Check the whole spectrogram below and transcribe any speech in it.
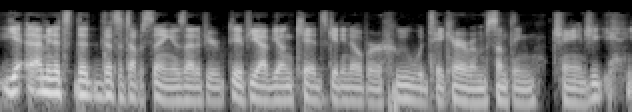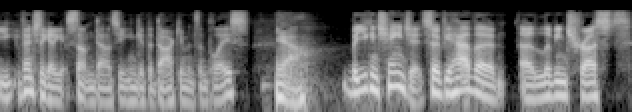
yeah, I mean, it's the that's the toughest thing is that if you're if you have young kids getting over who would take care of them, something change. You you eventually got to get something down so you can get the documents in place. Yeah, but you can change it. So if you have a a living trust,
